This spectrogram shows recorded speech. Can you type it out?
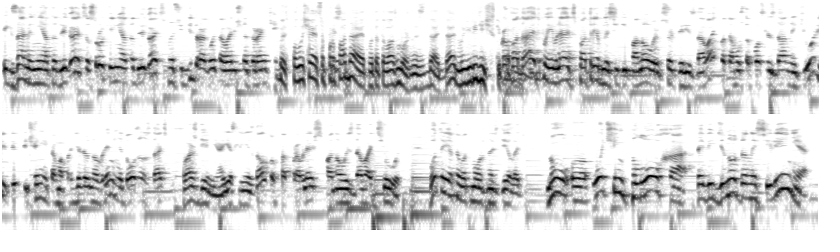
экзамен не отодвигается, сроки не отодвигаются, но сиди, дорогой товарищ, на карантине. То есть, получается, пропадает есть, вот эта возможность сдать, да? Ну, юридически. Пропадает, пропадает, появляется потребность идти по новой все пересдавать, потому что после сданной теории ты в течение там, определенного времени должен сдать вождение. А если не сдал, то отправляешься по новой сдавать теорию. Вот и это вот можно сделать. Ну, э, очень плохо доведено до населения –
